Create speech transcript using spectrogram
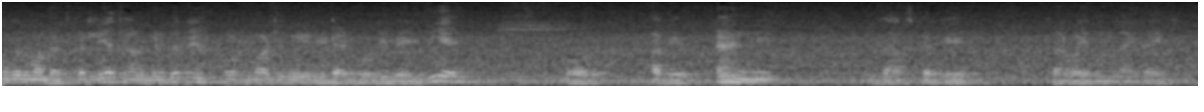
मुकदमा दर्ज कर लिया छानबीन कर रहे हैं पोस्टमार्टम के लिए डेड बॉडी भेज दी है और आगे जाँच करके कार्रवाई लाई जाएगी।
